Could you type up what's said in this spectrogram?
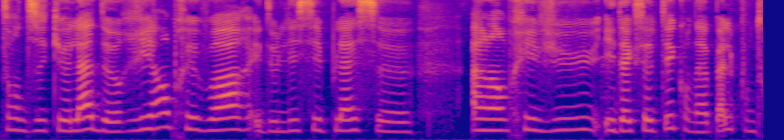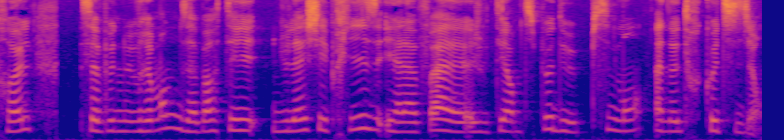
Tandis que là, de rien prévoir et de laisser place euh, à l'imprévu et d'accepter qu'on n'a pas le contrôle, ça peut vraiment nous apporter du lâcher prise et à la fois ajouter un petit peu de piment à notre quotidien.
